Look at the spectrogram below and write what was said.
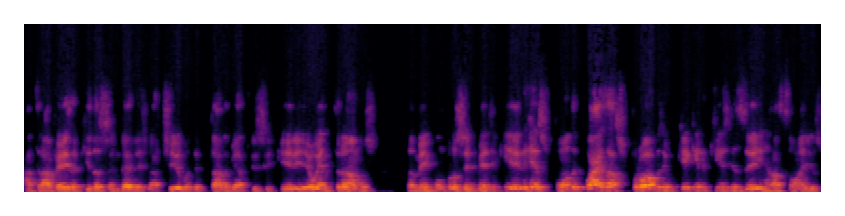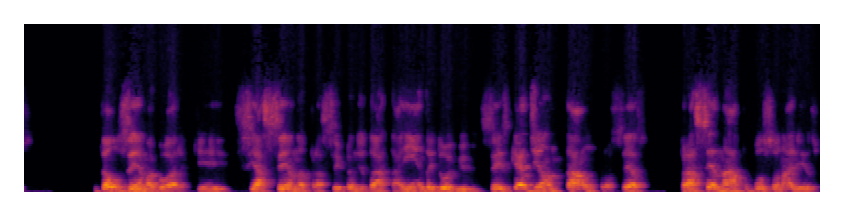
através aqui da Assembleia Legislativa, a deputada Beatriz Siqueira e eu entramos também com o procedimento de que ele responda quais as provas e o que, que ele quis dizer em relação a isso. Então, o Zema, agora, que se acena para ser candidato ainda em 2026, quer adiantar um processo para acenar para o bolsonarismo.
